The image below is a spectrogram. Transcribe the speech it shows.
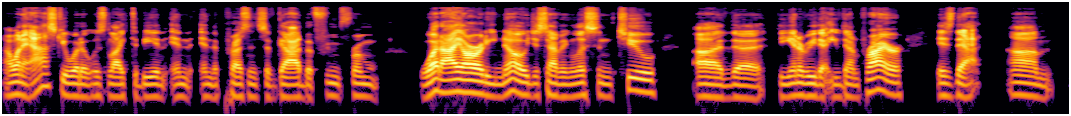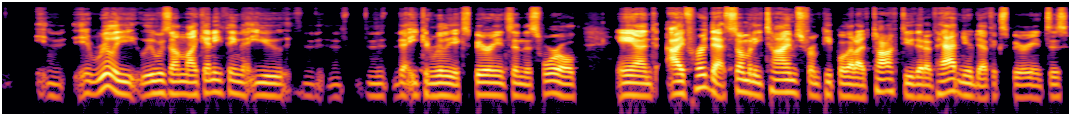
I want to ask you what it was like to be in, in in the presence of God, but from from what I already know, just having listened to uh, the the interview that you've done prior, is that um, it, it really it was unlike anything that you th- th- that you can really experience in this world. And I've heard that so many times from people that I've talked to that have had near death experiences.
